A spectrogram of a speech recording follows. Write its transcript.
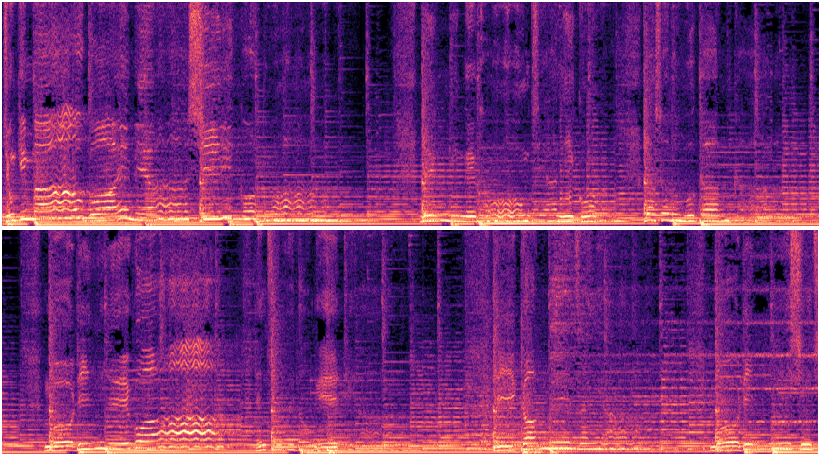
从今后我的命是孤单，冷冷的风这呢寒，我煞拢无感觉。无你的我，连喘气拢会疼。你敢会知影？无你的心情，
